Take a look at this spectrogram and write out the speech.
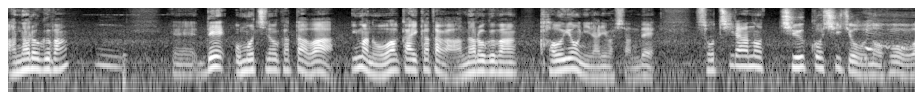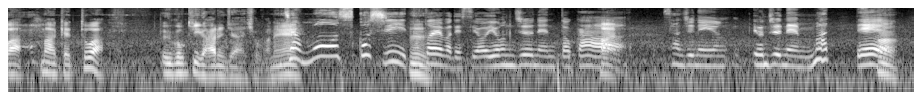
アナログ版、うん。えーでお持ちの方は今のお若い方がアナログ版買うようになりましたんでそちらの中古市場の方はマーケットは動きがあるんじゃないでしょうかね。じゃあもう少しうん。例えばですよ、40年とか、は30年40年待って、うん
